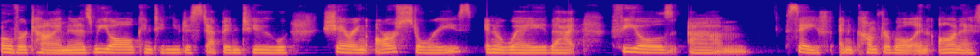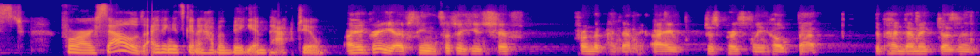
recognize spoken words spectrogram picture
over time. And as we all continue to step into sharing our stories in a way that feels um, safe and comfortable and honest for ourselves, I think it's going to have a big impact too. I agree. I've seen such a huge shift from the pandemic. I just personally hope that the pandemic doesn't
